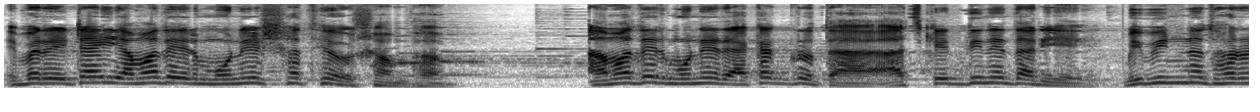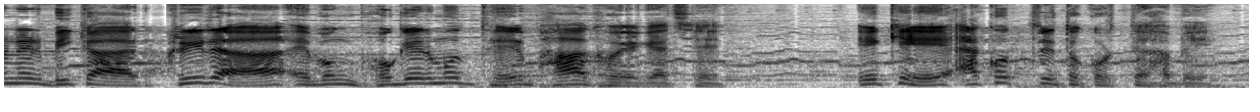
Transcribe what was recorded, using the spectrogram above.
এবার এটাই আমাদের মনের সাথেও সম্ভব। আমাদের মনের একাগ্রতা আজকের দিনে দাঁড়িয়ে বিভিন্ন ধরনের বিকার, ক্রীড়া এবং ভোগের মধ্যে ভাগ হয়ে গেছে। একে একত্রিত করতে হবে।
